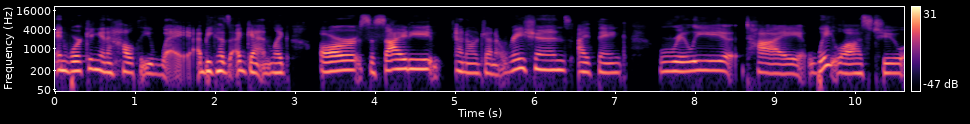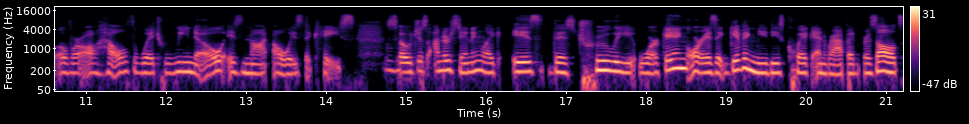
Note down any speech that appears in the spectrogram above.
and working in a healthy way. Because again, like our society and our generations, I think really tie weight loss to overall health, which we know is not always the case. Mm-hmm. So, just understanding like, is this truly working or is it giving me these quick and rapid results?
